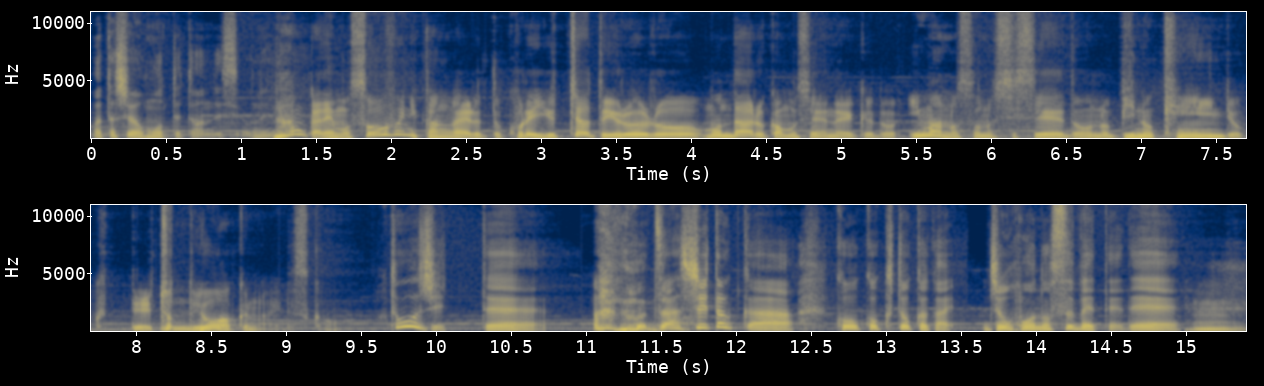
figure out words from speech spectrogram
私は思ってたんですよね。なんかでもそういうふうに考えるとこれ言っちゃうといろいろ問題あるかもしれないけど今のその資生堂の美の牽引力ってちょっと弱くないですか、うん、当時ってあの 雑誌とか広告とかが情報の全てで、うん、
